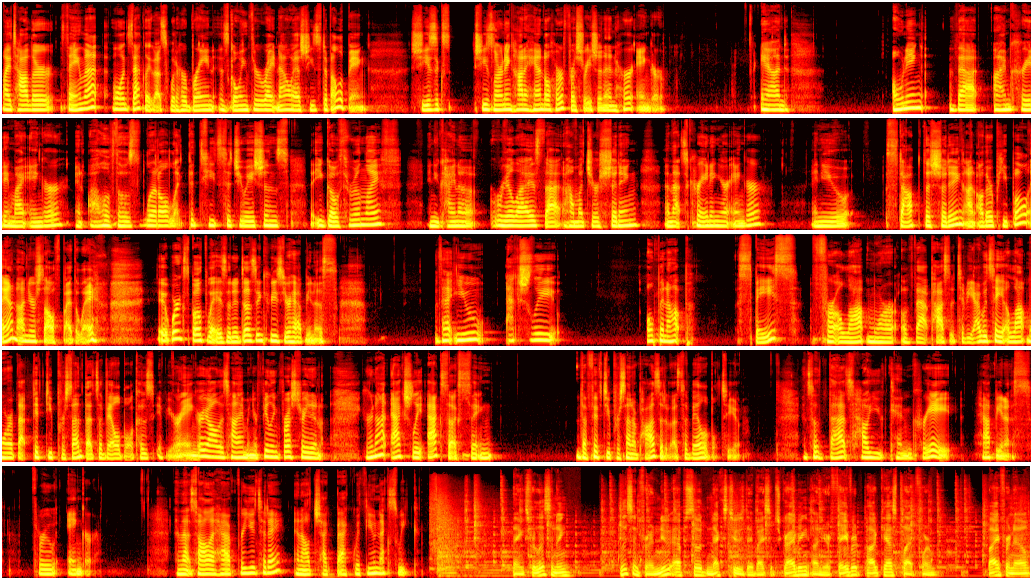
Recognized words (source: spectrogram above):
My toddler saying that, well, exactly, that's what her brain is going through right now as she's developing. She's ex- she's learning how to handle her frustration and her anger. And owning that I'm creating my anger in all of those little, like petite situations that you go through in life, and you kind of realize that how much you're shoulding, and that's creating your anger, and you stop the shoulding on other people and on yourself, by the way. It works both ways and it does increase your happiness. That you actually open up space for a lot more of that positivity. I would say a lot more of that 50% that's available. Because if you're angry all the time and you're feeling frustrated, you're not actually accessing the 50% of positive that's available to you. And so that's how you can create happiness through anger. And that's all I have for you today. And I'll check back with you next week. Thanks for listening. Listen for a new episode next Tuesday by subscribing on your favorite podcast platform. Bye for now.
